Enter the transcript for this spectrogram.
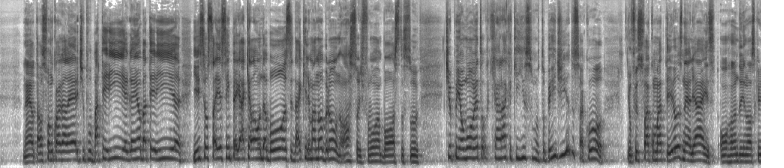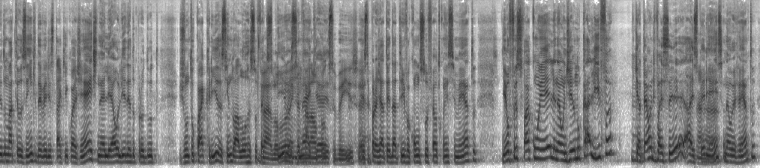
Né? Eu tava falando com a galera, tipo, bateria, ganhou bateria. E aí, se eu saía sem pegar aquela onda boa, se dá aquele manobrão. Nossa, hoje foi uma bosta o surf. Tipo, em algum momento, caraca, que isso, mano? Tô perdido, sacou? Eu fui surfar com o Matheus, né? Aliás, honrando o nosso querido Mateuzinho, que deveria estar aqui com a gente, né? Ele é o líder do produto junto com a Cris, assim, do Aloha Surf do Experience, Aloha, né? Falar que um é pouco esse, sobre isso. É. Esse projeto aí da Triva com o surf autoconhecimento. E eu fui surfar com ele, né? Um dia no Califa, que até onde vai ser a experiência, uhum. né? O evento.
